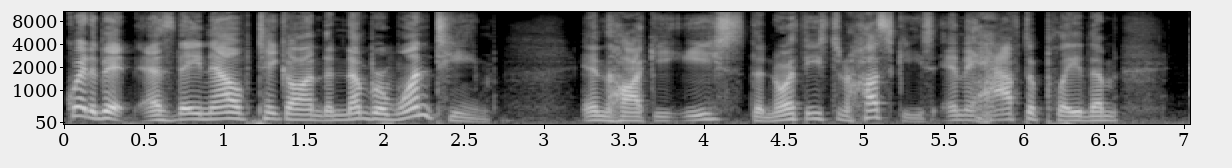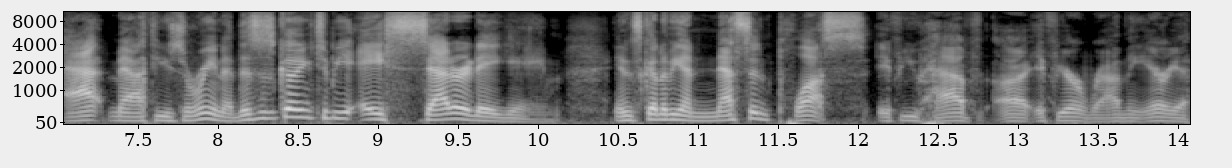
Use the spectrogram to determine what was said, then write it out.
quite a bit as they now take on the number one team in the Hockey East, the Northeastern Huskies, and they have to play them at Matthews Arena. This is going to be a Saturday game, and it's going to be on NESN Plus if you have uh, if you're around the area.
